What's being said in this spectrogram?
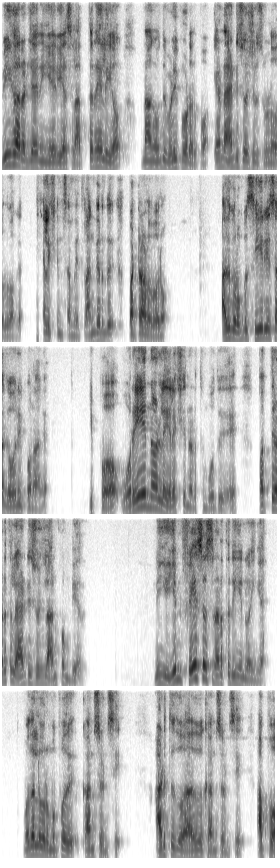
பீகார் அட்ஜாயினிங் ஏரியாஸில் அத்தனையிலையும் நாங்கள் வந்து வெளிப்போட இருப்போம். ஏன்னா ஆன்டி சோஷியல்ஸ் உள்ள வருவாங்க. எலெக்ஷன் சமயத்தில். அங்கேருந்து பட்டாளம் வரும். அதுக்கு ரொம்ப சீரியஸாக கவனிப்போம் நாங்கள் இப்போ ஒரே நாளில் எலெக்ஷன் நடத்தும்போது பத்து இடத்துல ஆன்டி சோஷியல் அனுப்ப முடியாது. நீங்கள் இன் ஃபேஸஸ் நடத்துனீங்கன்னு வைங்க. முதல்ல ஒரு முப்பது கான்ஸ்டுவன்சி அடுத்தது ஒரு அறுபது கான்ஸ்டுவன்சி அப்போ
